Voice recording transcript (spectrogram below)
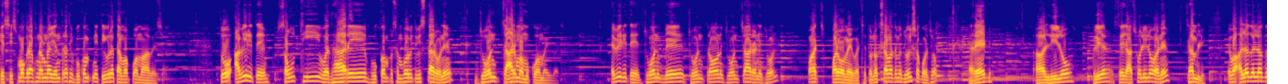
કે સિસ્મોગ્રાફ નામના યંત્રથી ભૂકંપની તીવ્રતા માપવામાં આવે છે. તો આવી રીતે સૌથી વધારે ભૂકંપ સંભવિત વિસ્તારોને ઝોન ચારમાં મૂકવામાં આવ્યા છે. એવી રીતે ઝોન બે, ઝોન ત્રણ, ઝોન ચાર અને ઝોન પાંચ પાડવામાં આવ્યા છે. તો નકશામાં તમે જોઈ શકો છો. રેડ લીલો, ક્લિયર, સેજ આછો લીલો અને જાંબલી એવા અલગ અલગ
